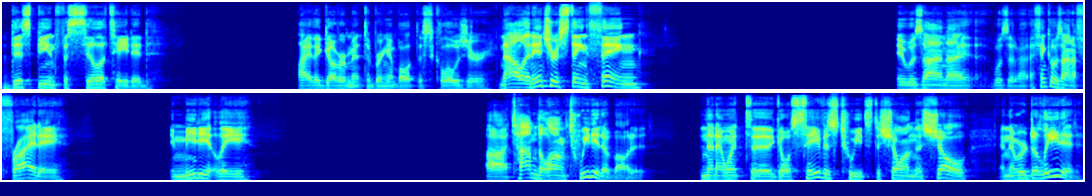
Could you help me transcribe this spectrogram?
this being facilitated by the government to bring about disclosure. Now, an interesting thing it was on a was it a, I think it was on a Friday. immediately uh, Tom DeLonge tweeted about it. And then I went to go save his tweets to show on the show, and they were deleted.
